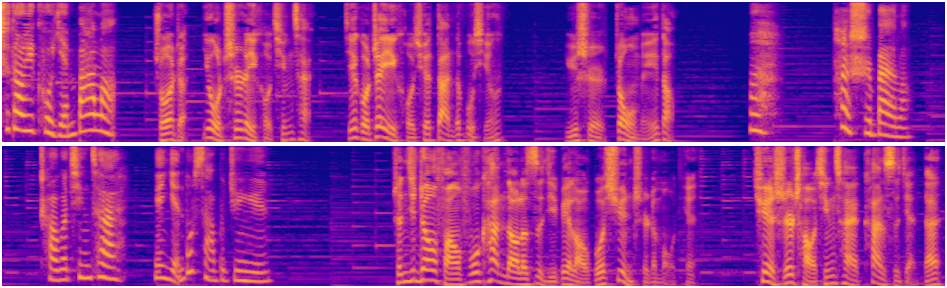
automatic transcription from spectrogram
吃到一口盐巴了，说着又吃了一口青菜，结果这一口却淡的不行，于是皱眉道：“唉，太失败了，炒个青菜连盐都撒不均匀。”沈金钊仿佛看到了自己被老郭训斥的某天，确实炒青菜看似简单，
